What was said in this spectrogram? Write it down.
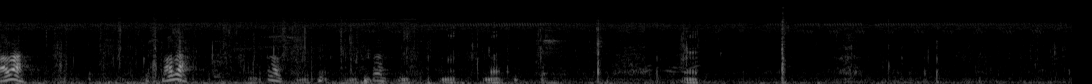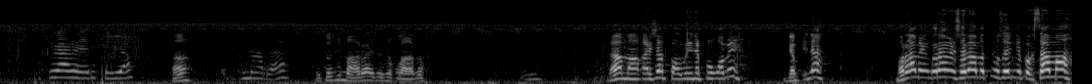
Mara. Mara. Oh. Oh. Clara yan kuya. Ha? Mara. Ito si Mara, ito si Clara. Na mga kaisa, pauwi na po kami. Gabi na. Maraming maraming salamat po sa inyo pagsama.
